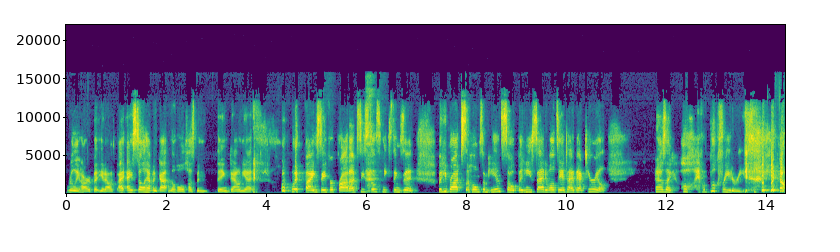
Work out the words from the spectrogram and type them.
really hard, but you know, I, I still haven't gotten the whole husband thing down yet with buying safer products. He still sneaks things in. But he brought home some hand soap and he said, Well, it's antibacterial. And I was like, Oh, I have a book for you to read. you know?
